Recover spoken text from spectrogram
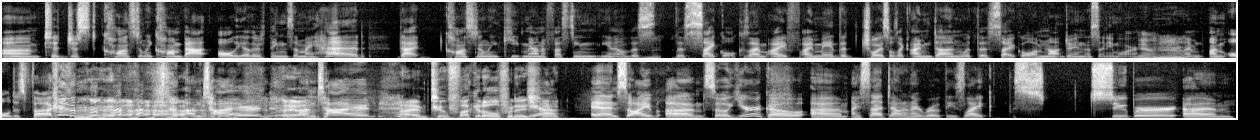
um, to just constantly combat all the other things in my head that constantly keep manifesting you know this this cycle. Because i'm I, I made the choice. I was like i'm done with this cycle. I'm not doing this anymore. Yeah. i'm i'm old as fuck. I'm tired. I'm tired. I am too fucking old for this yeah. shit. And so i um so a year ago um i sat down and i wrote these like s- super um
